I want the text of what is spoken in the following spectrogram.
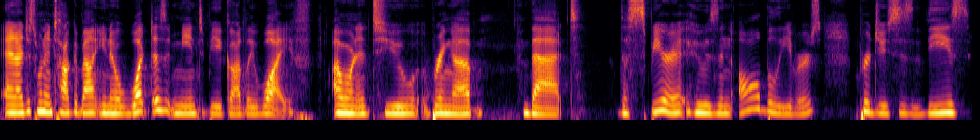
And I just want to talk about, you know, what does it mean to be a godly wife? I wanted to bring up that the Spirit, who is in all believers, produces these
